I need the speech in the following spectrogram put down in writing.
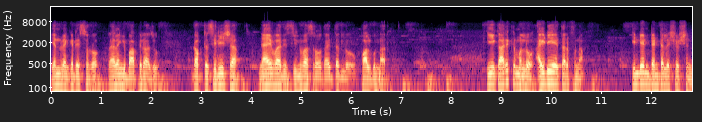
ఎన్ వెంకటేశ్వరరావు రైలంగి బాపిరాజు డాక్టర్ శిరీష న్యాయవాది శ్రీనివాసరావు తదితరులు పాల్గొన్నారు. ఈ కార్యక్రమంలో ఐడిఏ తరఫున Indian dental association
